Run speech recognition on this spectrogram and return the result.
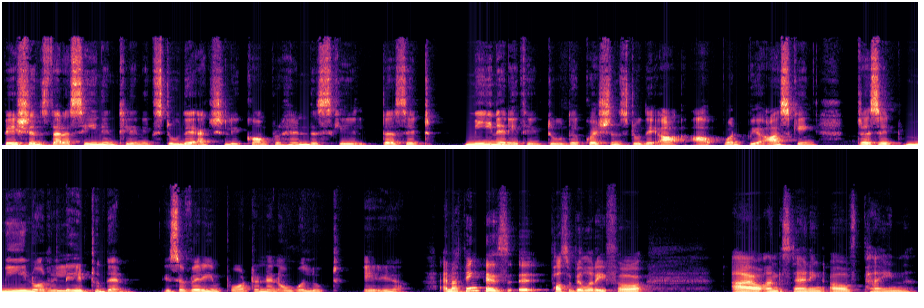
patients that are seen in clinics, do they actually comprehend the scale? Does it mean anything to the questions? Do they are, are what we are asking? Does it mean or relate to them? It's a very important and overlooked area. And I think there's a possibility for our understanding of pain,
